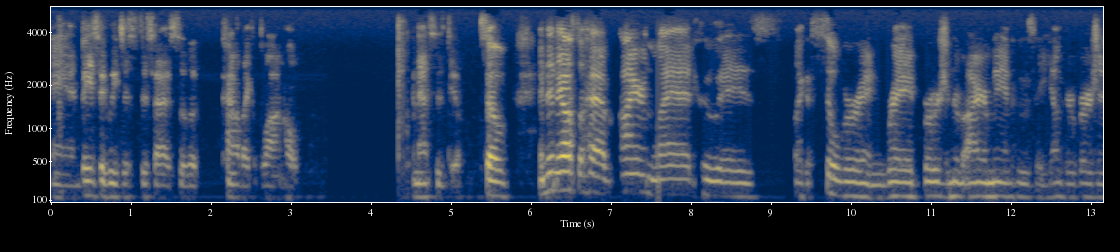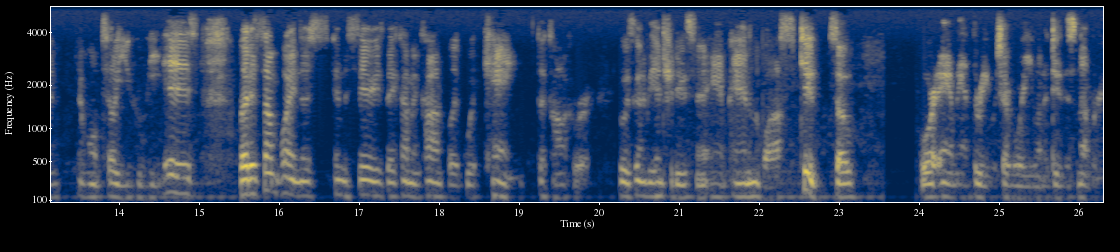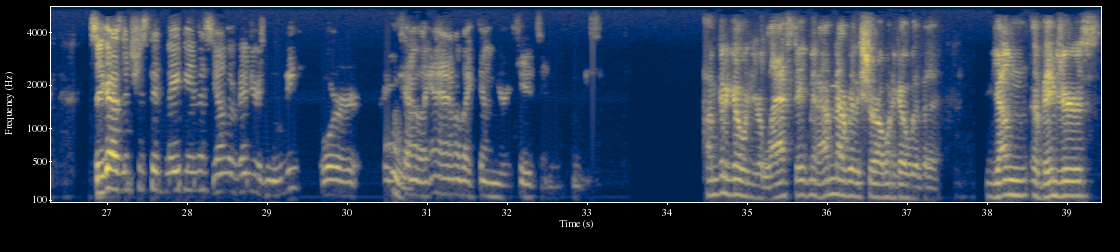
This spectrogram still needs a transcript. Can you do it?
and basically just decides to look kind of like a blonde Hulk. And that's his deal. So, and then they also have Iron Lad, who is like a silver and red version of Iron Man, who's a younger version. It won't tell you who he is, but at some point in this in the series, they come in conflict with Kang, the Conqueror, who is going to be introduced in Ant Man and the Wasp too. So, or Ant Man 3, whichever way you want to do this numbering. So, you guys interested maybe in this Young Avengers movie, or are you kind of like, eh, I don't like younger kids in movies? I'm gonna go with your last statement. I'm not really sure I want to go with a young Avengers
